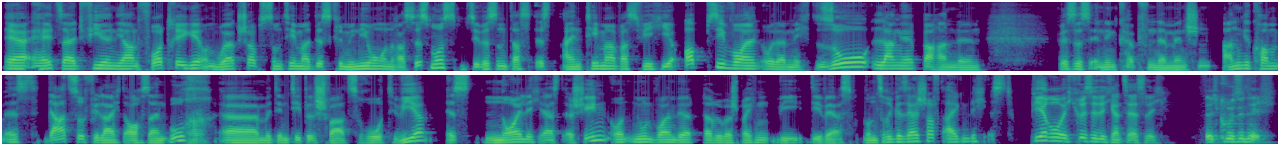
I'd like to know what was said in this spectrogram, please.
Er hält seit vielen Jahren Vorträge und Workshops zum Thema Diskriminierung und Rassismus. Sie wissen, das ist ein Thema, was wir hier, ob Sie wollen oder nicht, so lange behandeln bis es in den Köpfen der Menschen angekommen ist. Dazu vielleicht auch sein Buch äh, mit dem Titel Schwarz-Rot Wir ist neulich erst erschienen und nun wollen wir darüber sprechen, wie divers unsere Gesellschaft eigentlich ist. Piero, ich grüße dich ganz herzlich. Ich grüße dich.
